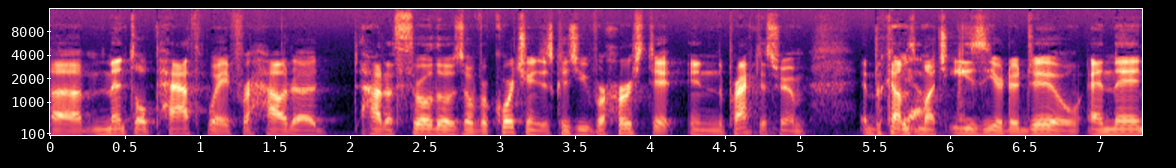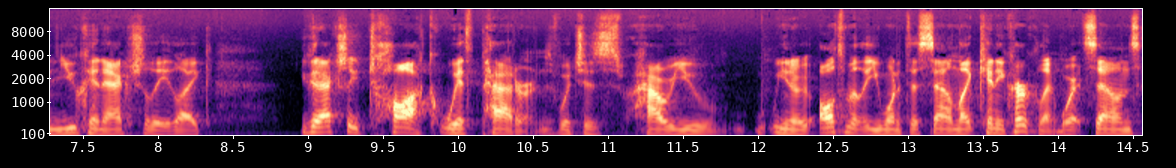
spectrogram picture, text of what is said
uh, mental pathway for how to how to throw those over chord changes because you've rehearsed it in the practice room, it becomes Yeah. much easier to do, and then you can actually like you can actually talk with patterns, which is how you you know ultimately you want it to sound like Kenny Kirkland, where it sounds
